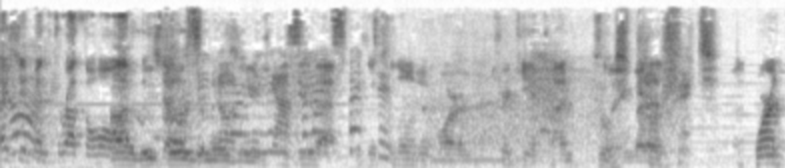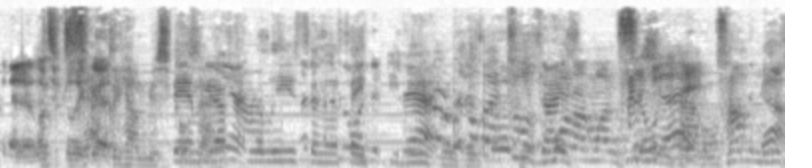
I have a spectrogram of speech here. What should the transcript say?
actually been throughout the whole Oh, these episode. words We don't amazing. usually Yeah. do that because it's a little bit more tricky and time consuming, but it's, perfect. it's worth it. It looks That's really exactly good. how musicals Sam, you end. have to release an Let's go into SATB chat. Go version. back to those one-on-one singing battles, huh? Yeah.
